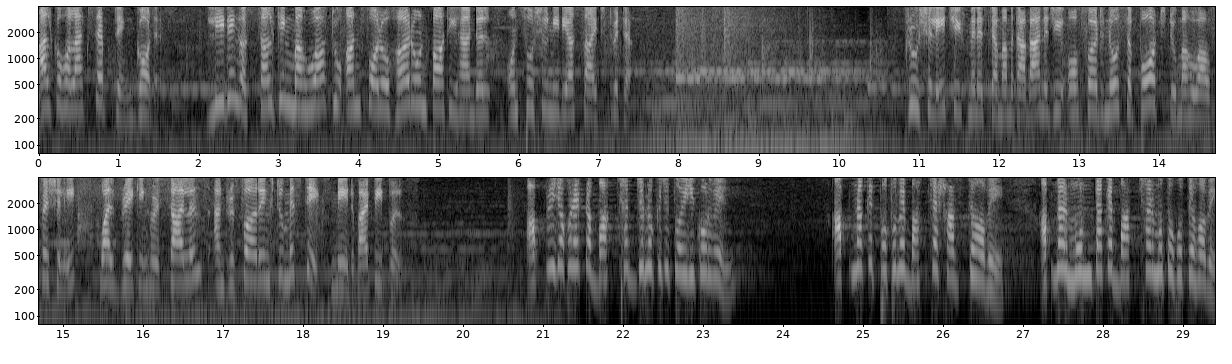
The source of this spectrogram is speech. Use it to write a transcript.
alcohol-accepting goddess, leading a sulking Mahua to unfollow her own party handle on social media site Twitter. Crucially, Chief Minister Mamata Banerjee offered no support to Mahua officially while breaking her silence and referring to mistakes made by people. আপনি যখন একটা বাচ্চার জন্য কিছু তৈরি করবেন আপনাকে প্রথমে বাচ্চা সাজতে হবে আপনার মনটাকে বাচ্চার মতো হতে হবে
